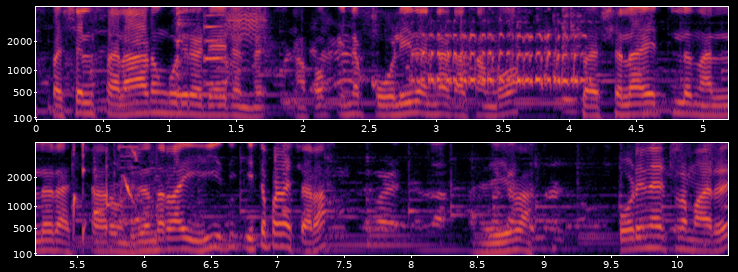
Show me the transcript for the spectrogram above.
സ്പെഷ്യൽ സലാഡും കൂടി റെഡി ആയിട്ടുണ്ട്. അപ്പൊ പിന്നെ പൊളി തന്നെ സംഭവം സ്പെഷ്യൽ ആയിട്ടുള്ള നല്ലൊരു അച്ചാറും ഉണ്ട് ഇതെന്താ ഈ ഈത്തപ്പഴ അച്ചാറാ? ദൈവ കോർഡിനേറ്റർമാര്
